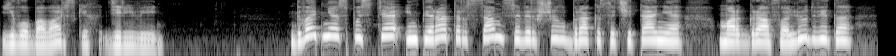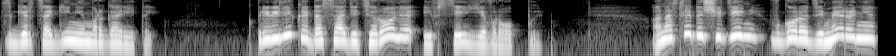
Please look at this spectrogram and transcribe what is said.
его баварских деревень. Два дня спустя император сам совершил бракосочетание маркграфа Людвига с герцогиней Маргаритой. К превеликой досаде Тироля и всей Европы. А на следующий день в городе Мероне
